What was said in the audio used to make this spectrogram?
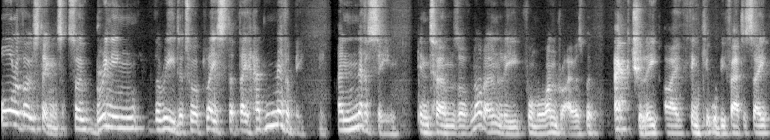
All of those things. So bringing the reader to a place that they had never been and never seen in terms of not only Formula One drivers, but actually, I think it would be fair to say,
